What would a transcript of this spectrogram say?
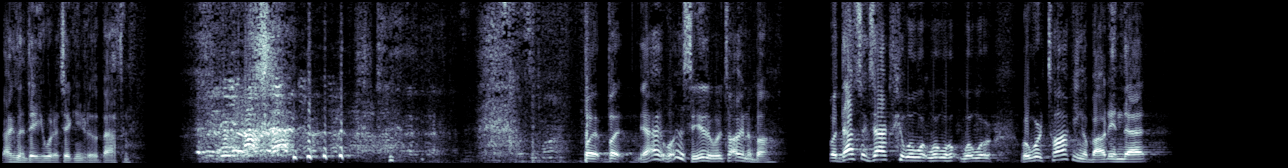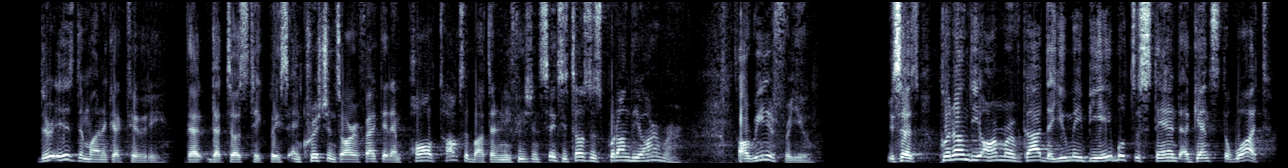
Back in the day, he would have taken you to the bathroom. but, but yeah, it was. See, we're talking about. But that's exactly what we're, what, we're, what we're talking about in that there is demonic activity that, that does take place, and Christians are affected. And Paul talks about that in Ephesians 6. He tells us, put on the armor. I'll read it for you. He says, put on the armor of God that you may be able to stand against the what?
